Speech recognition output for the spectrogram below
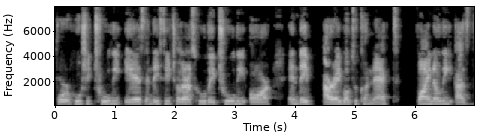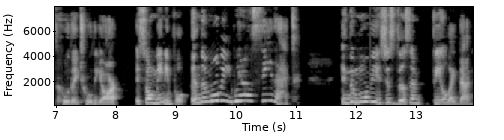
for who she truly is and they see each other as who they truly are and they are able to connect finally as who they truly are. It's so meaningful. In the movie, we don't see that. In the movie, it just doesn't feel like that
